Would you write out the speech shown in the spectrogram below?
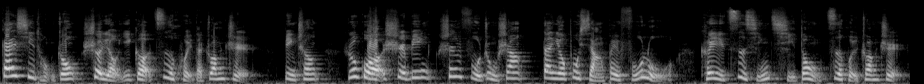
该系统中设有一个自毁的装置，并称如果士兵身负重伤但又不想被俘虏，可以自行启动自毁装置，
